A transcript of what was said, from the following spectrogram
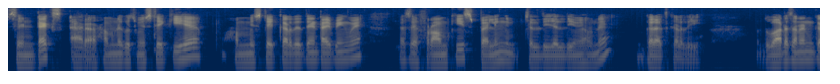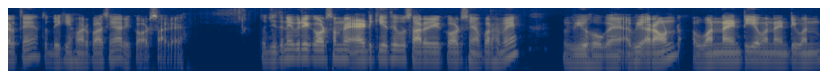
सिंटेक्स एरर हमने कुछ मिस्टेक की है, हम मिस्टेक कर देते हैं टाइपिंग में। जैसे फ्रॉम की स्पेलिंग जल्दी जल्दी में हमने गलत कर दी। दोबारा से रन करते हैं तो देखिए हमारे पास यहाँ रिकॉर्ड्स आ गए। तो जितने भी रिकॉर्ड्स हमने ऐड किए थे, वो सारे रिकॉर्ड्स यहाँ पर हमें व्यू हो गए अभी अराउंड 190 या 191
